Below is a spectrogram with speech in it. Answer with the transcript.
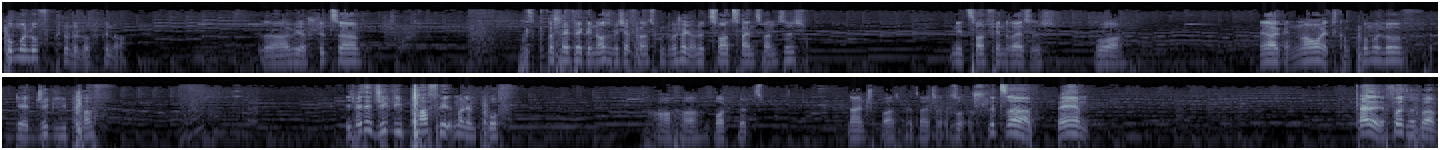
Pummeluff, Knuddeluff, genau. So, wieder Schlitzer. Es gibt wahrscheinlich wieder genauso welche Erfahrungspunkte. Wahrscheinlich auch nur 222. Ne, 234. Boah. Ja, genau. Jetzt kommt Pummeluff. Der Jigglypuff. Ich wette, Jigglypuff geht immer in den Puff. Haha, Wortwitz. Nein, Spaß beiseite. So, Schlitzer. Bam. Geil, Volltreffer.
